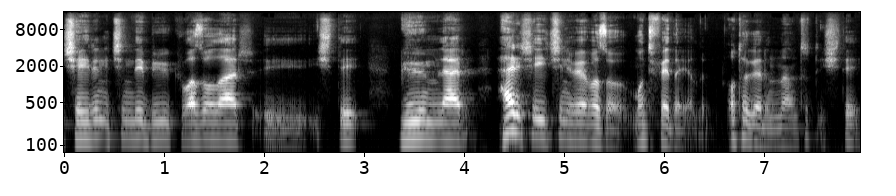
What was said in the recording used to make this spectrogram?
Şehrin içinde büyük vazolar, e, işte güğümler, her şey Çin'i ve vazo motife dayalı. Otogarından tut işte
